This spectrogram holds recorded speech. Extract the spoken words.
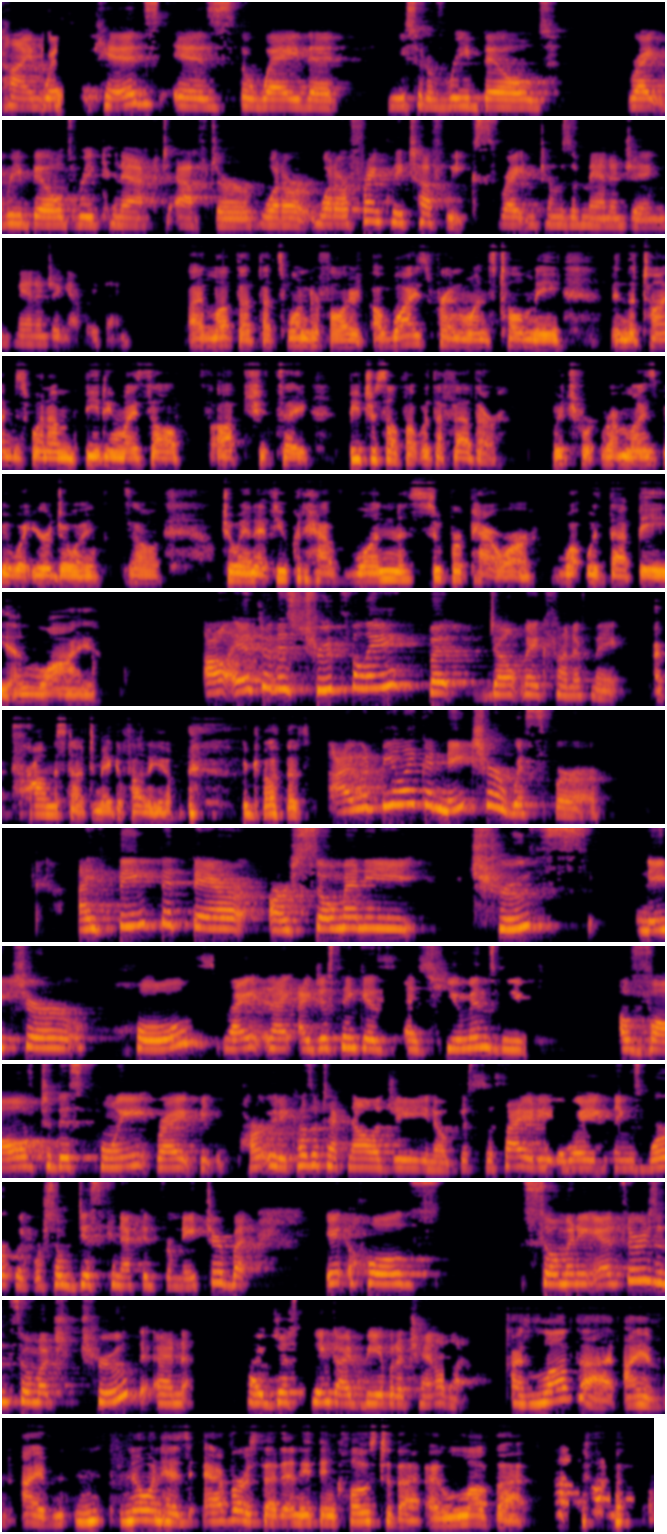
time with the kids is the way that we sort of rebuild right? Rebuild reconnect after what are what are frankly tough weeks right? In terms of managing managing everything I love that. That's wonderful. A wise friend once told me in the times when I'm beating myself up, she'd say, beat yourself up with a feather, which reminds me what you're doing. So, Joanna, if you could have one superpower, what would that be and why? I'll answer this truthfully, but don't make fun of me. I promise not to make fun of you. Go ahead. I would be like a nature whisperer. I think that there are so many truths nature holds, right? And I, I just think as as humans, we've evolved to this point, right? Be, partly because of technology, you know, just society, the way things work, like we're so disconnected from nature, but it holds so many answers and so much truth. And I just think I'd be able to channel that. I love that. I have, I have, no one has ever said anything close to that. I love that.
